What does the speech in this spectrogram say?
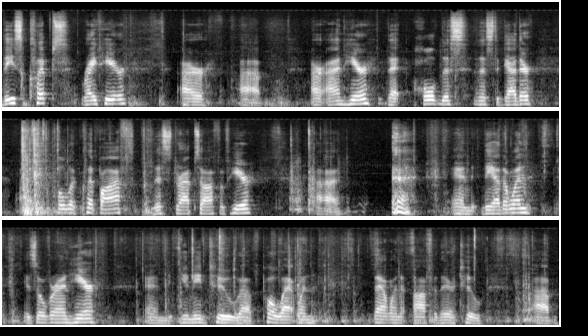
these clips right here are um, are on here that hold this this together. Pull the clip off. This drops off of here. Uh, and the other one is over on here. And you need to uh, pull that one that one off of there too. Um,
